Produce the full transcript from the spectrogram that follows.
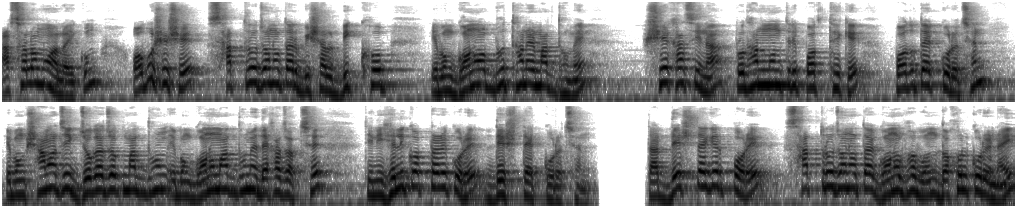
আসসালামু আলাইকুম। অবশেষে ছাত্র জনতার বিশাল বিক্ষোভ এবং গণ অভ্যুত্থানের মাধ্যমে শেখ হাসিনা প্রধানমন্ত্রী পদ থেকে পদত্যাগ করেছেন এবং সামাজিক যোগাযোগ মাধ্যম এবং গণমাধ্যমে দেখা যাচ্ছে তিনি হেলিকপ্টারে করে দেশ ত্যাগ করেছেন। তার দেশ ত্যাগের পরে ছাত্র জনতা গণভবন দখল করে নেয়।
